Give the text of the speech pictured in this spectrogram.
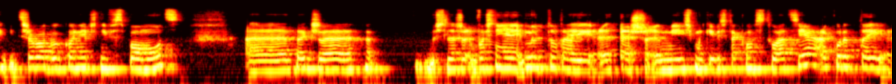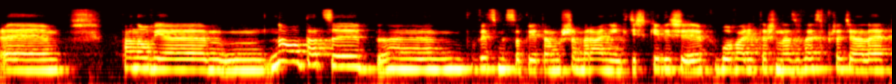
i trzeba go koniecznie wspomóc. Także myślę, że właśnie my tutaj e, też mieliśmy kiedyś taką sytuację. Akurat tutaj e, panowie, mm, no tacy e, powiedzmy sobie tam szemrani, gdzieś kiedyś próbowali też nas wesprzeć, ale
